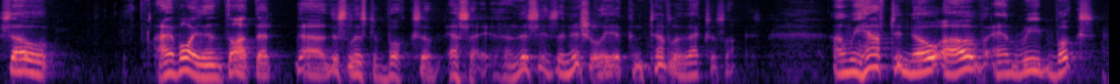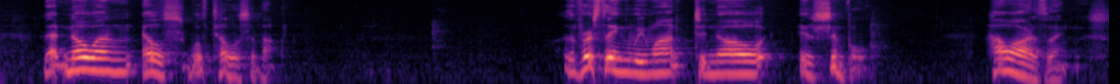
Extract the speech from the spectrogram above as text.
So I've always then thought that uh, this list of books of essays, and this is initially a contemplative exercise. And we have to know of and read books that no one else will tell us about. The first thing we want to know is simple. How are things?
